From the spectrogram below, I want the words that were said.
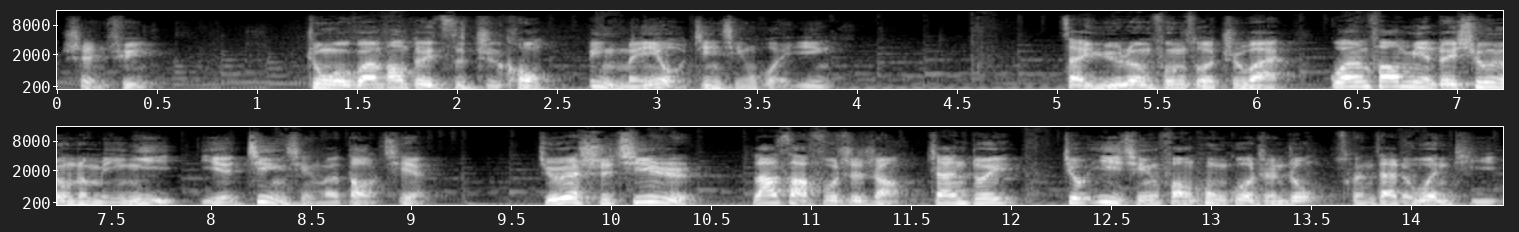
审讯。中国官方对此指控并没有进行回应。在舆论封锁之外，官方面对汹涌的民意也进行了道歉。九月十七日，拉萨副市长詹堆就疫情防控过程中存在的问题，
